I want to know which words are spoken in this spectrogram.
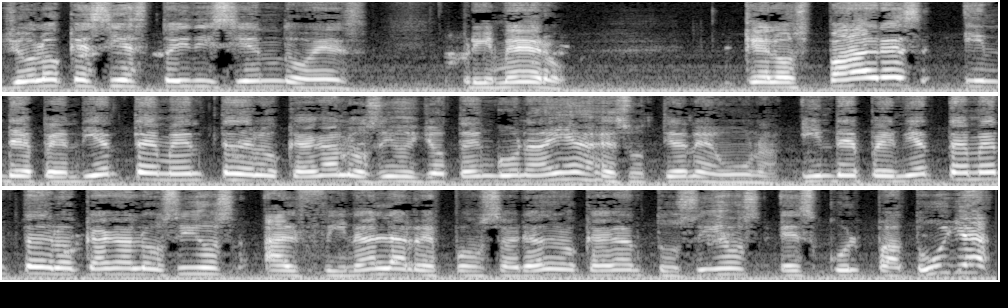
Yo lo que sí estoy diciendo es primero que los padres, independientemente de lo que hagan los hijos, yo tengo una hija, Jesús tiene una, independientemente de lo que hagan los hijos, al final la responsabilidad de lo que hagan tus hijos es culpa tuya,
